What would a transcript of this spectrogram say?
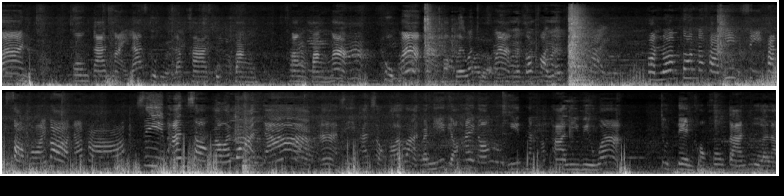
บ้าน โครงการใหม่ล่าสุดราคาสุดปังปังปังมาก ถูกมากอะบอกเลยว่าถูกมาก แล้วก็ผ่อนเริ่มต้นเท่าไหร่ผ่อนเริ่มต้นนะคะที่ 4,200 บาทนะคะ 4,200 บาทจ้า อ่า 4,200 บาท วันนี้เดี๋ยวให้น้องลูอิสนะคะพารีวิวว่า จุดเด่นของโครงการคืออะไร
